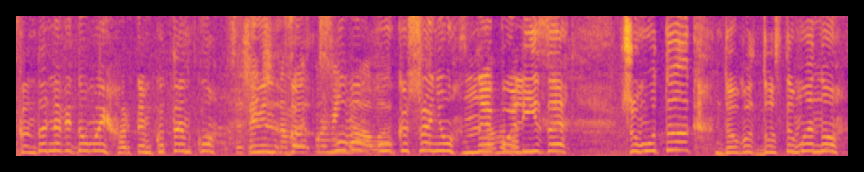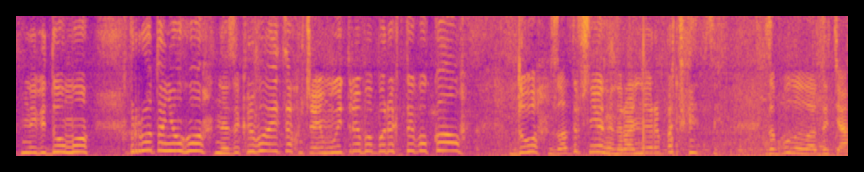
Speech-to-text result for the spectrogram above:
Скандально відомий Артем Котенко. І він жінка мене за проміняла. словом у кишеню не полізе. Чому так? До- Достеменно невідомо. Рот у нього не закривається, хоча йому і треба берегти вокал до завтрашньої генеральної репетиції. Забулила дитя.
